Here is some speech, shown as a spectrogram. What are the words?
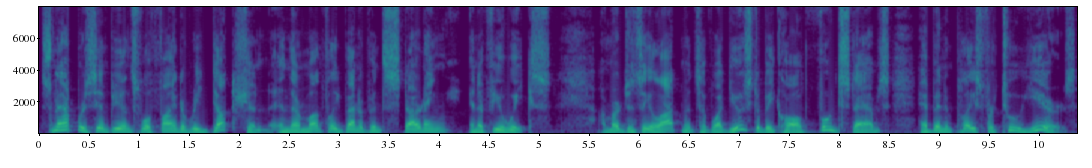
SNAP recipients will find a reduction in their monthly benefits starting in a few weeks. Emergency allotments of what used to be called food stamps have been in place for two years,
